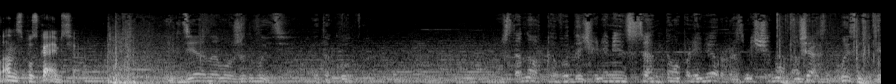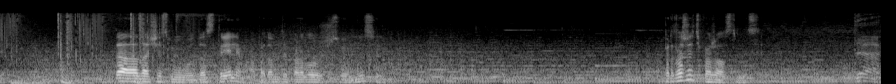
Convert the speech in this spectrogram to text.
Ладно, спускаемся. И где она может быть? Это колба. Установка выдачи люминесцентного полимера размещена на... Сейчас, мысль где? Да-да-да, сейчас мы его дострелим, а потом ты продолжишь свою мысль. Продолжайте, пожалуйста, мысль. Так,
